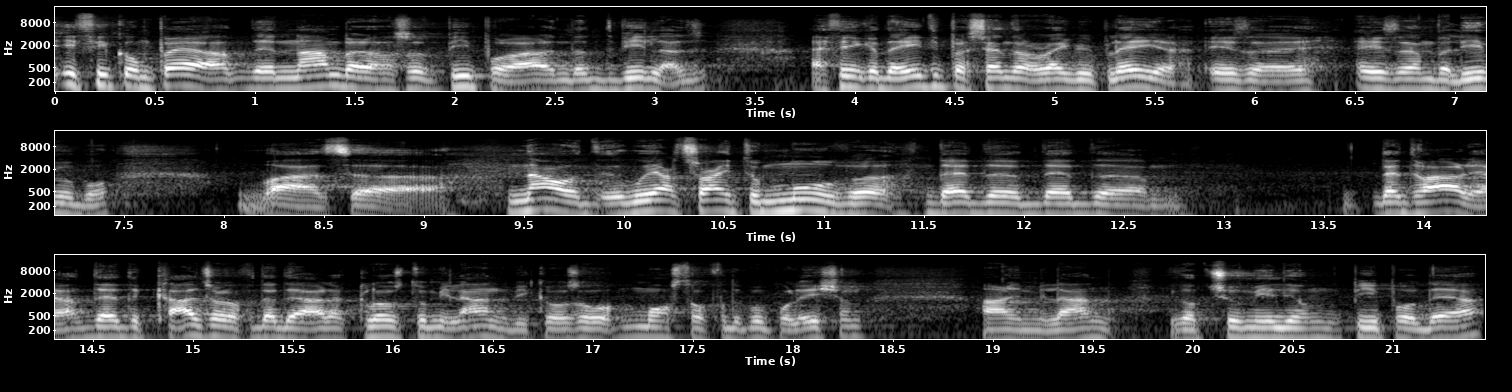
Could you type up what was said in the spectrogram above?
if you compare the numbers of people are in the village, I think the 80% of rugby player is, uh, is unbelievable. But uh, now we are trying to move uh, that, that, um, that area, that the culture of that area close to Milan because most of the population are in Milan. We got two million people there.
